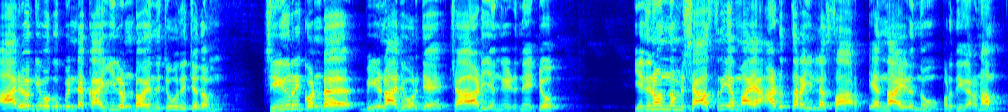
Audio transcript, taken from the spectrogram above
ആരോഗ്യവകുപ്പിന്റെ കയ്യിലുണ്ടോ എന്ന് ചോദിച്ചതും ചീറിക്കൊണ്ട് വീണ ജോർജ് ചാടിയങ്ങ് എഴുന്നേറ്റു. ഇതിനൊന്നും ശാസ്ത്രീയമായ അടിത്തറയില്ല സാർ എന്നായിരുന്നു പ്രതികരണം.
